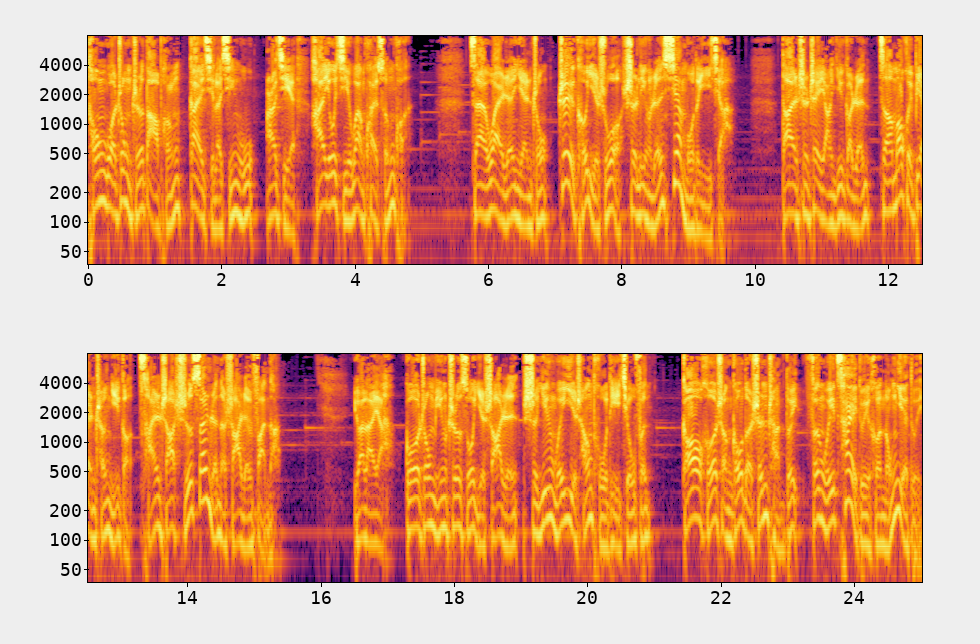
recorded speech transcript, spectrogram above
通过种植大棚盖起了新屋，而且还有几万块存款。在外人眼中，这可以说是令人羡慕的一家。但是，这样一个人怎么会变成一个残杀十三人的杀人犯呢？原来呀，郭忠明之所以杀人，是因为一场土地纠纷。高和尚沟的生产队分为菜队和农业队。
